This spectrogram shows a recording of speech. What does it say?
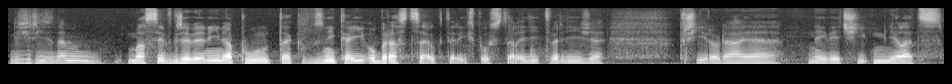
Když řízneme masiv dřevěný na půl, tak vznikají obrazce, o kterých spousta lidí tvrdí, že příroda je největší umělec,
